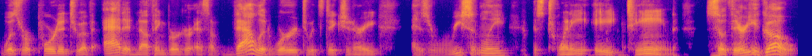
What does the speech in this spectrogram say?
was reported to have added nothing burger as a valid word to its dictionary as recently as 2018. So there you go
